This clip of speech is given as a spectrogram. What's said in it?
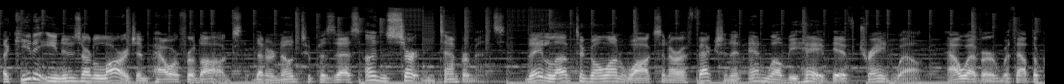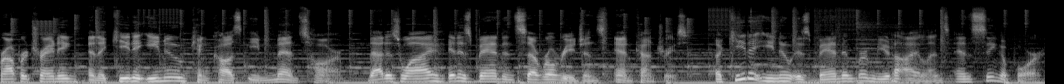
Akita Inus are large and powerful dogs that are known to possess uncertain temperaments. They love to go on walks and are affectionate and well behaved if trained well. However, without the proper training, an Akita Inu can cause immense harm. That is why it is banned in several regions and countries. Akita Inu is banned in Bermuda Islands and Singapore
